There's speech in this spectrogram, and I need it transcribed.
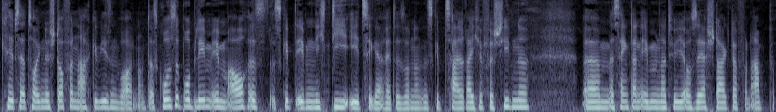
krebserzeugende Stoffe nachgewiesen worden. Und das große Problem eben auch ist, es gibt eben nicht die E-Zigarette, sondern es gibt zahlreiche verschiedene Ähm, es hängt dann eben natürlich auch sehr stark davon ab,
